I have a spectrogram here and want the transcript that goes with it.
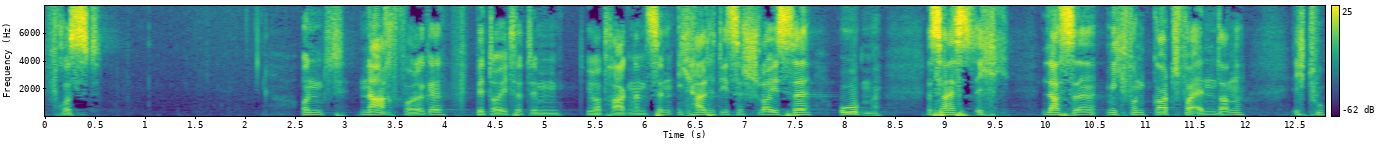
Frust. Und Nachfolge bedeutet im übertragenen Sinn, ich halte diese Schleuse oben. Das heißt, ich lasse mich von Gott verändern, ich tu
